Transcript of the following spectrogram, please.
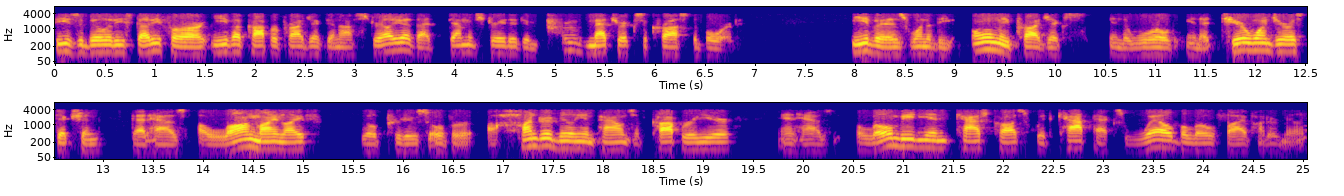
feasibility study for our Eva Copper Project in Australia that demonstrated improved metrics across the board. Eva is one of the only projects in the world in a Tier 1 jurisdiction that has a long mine life, will produce over 100 million pounds of copper a year, and has below median cash costs with CapEx well below 500 million.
